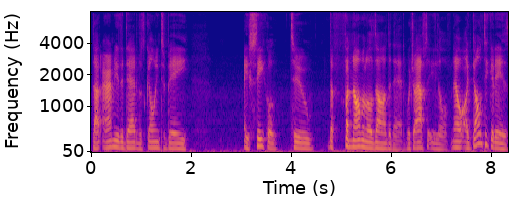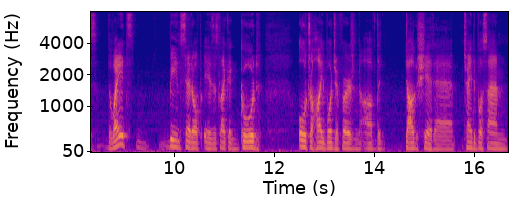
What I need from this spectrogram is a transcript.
that Army of the Dead was going to be a sequel to the phenomenal Dawn of the Dead, which I absolutely love. Now, I don't think it is. The way it's being set up is it's like a good, ultra high budget version of the dog shit uh, Train to Busan,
